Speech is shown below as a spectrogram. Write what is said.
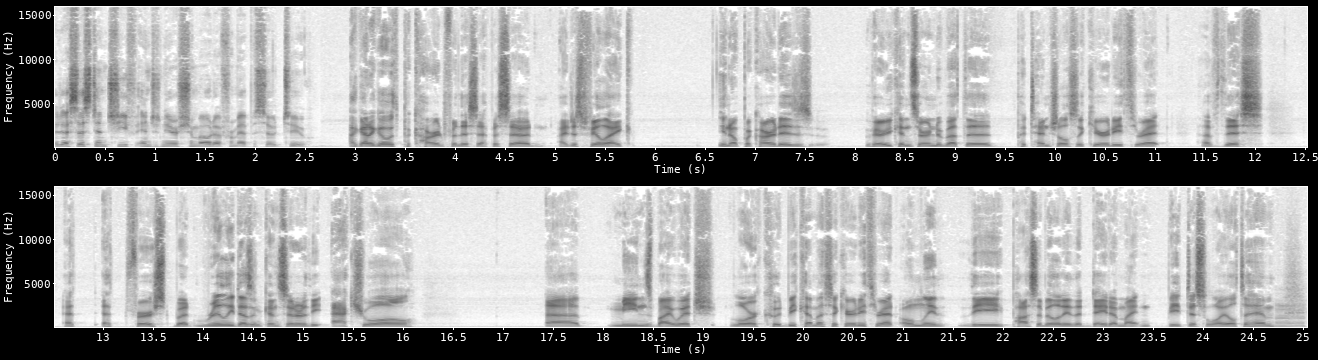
Assistant Chief Engineer Shimoda from episode 2. I got to go with Picard for this episode. I just feel like, you know, Picard is very concerned about the potential security threat of this at first, but really doesn't consider the actual uh, means by which Lore could become a security threat. Only the possibility that Data might be disloyal to him, Mm.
